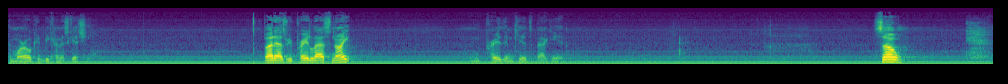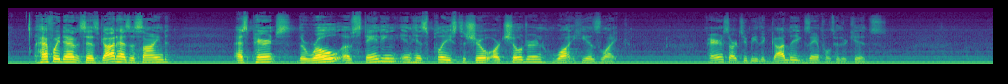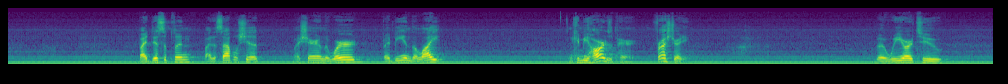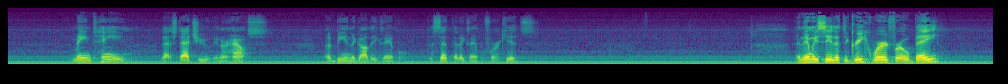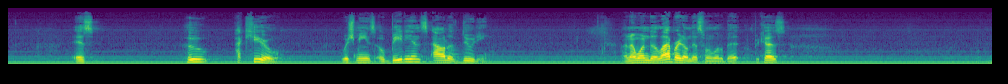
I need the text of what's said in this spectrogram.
tomorrow can be kind of sketchy. But as we prayed last night, pray them kids back in. So, halfway down it says, God has assigned as parents the role of standing in his place to show our children what he is like. Parents are to be the godly example to their kids. By discipline, by discipleship, by sharing the word, by being the light, it can be hard as a parent, frustrating. But we are to maintain that statue in our house of being the godly example, to set that example for our kids. And then we see that the Greek word for obey is hu pakio, which means obedience out of duty. And I wanted to elaborate on this one a little bit because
